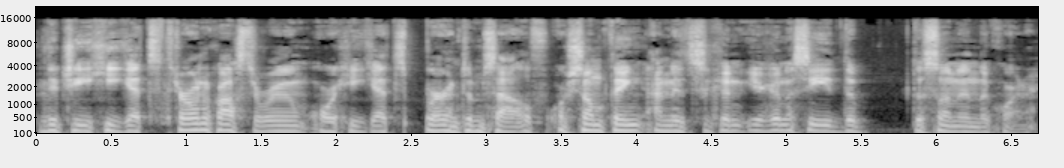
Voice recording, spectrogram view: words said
literally he gets thrown across the room or he gets burned himself or something. And it's gonna, you're going to see the, the son in the corner.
